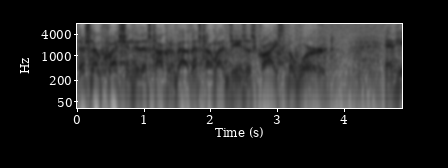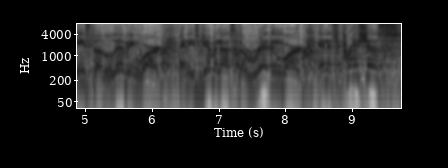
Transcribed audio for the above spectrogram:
There's no question who that's talking about. That's talking about Jesus Christ, the Word and He's the living Word, and He's given us the written Word, and it's precious.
